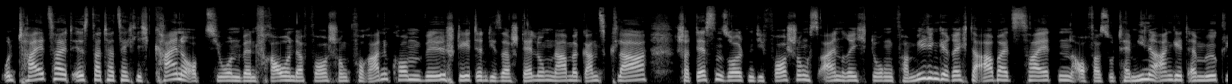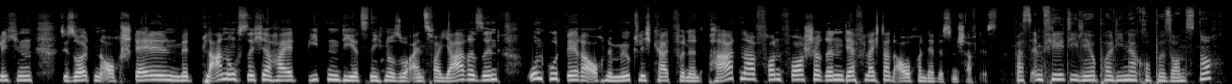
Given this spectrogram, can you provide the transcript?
Und Teilzeit ist da tatsächlich keine Option, wenn Frau in der Forschung vorankommen will, steht in dieser Stellungnahme ganz klar. Stattdessen sollten die Forschungseinrichtungen familiengerechte Arbeitszeiten, auch was so Termine angeht, ermöglichen. Sie sollten auch Stellen mit Planungssicherheit bieten, die jetzt nicht nur so ein, zwei Jahre sind. Und gut wäre auch eine Möglichkeit für einen Partner von Forscherinnen, der vielleicht dann auch in der Wissenschaft ist. Was empfiehlt die Leopoldina Gruppe sonst noch?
